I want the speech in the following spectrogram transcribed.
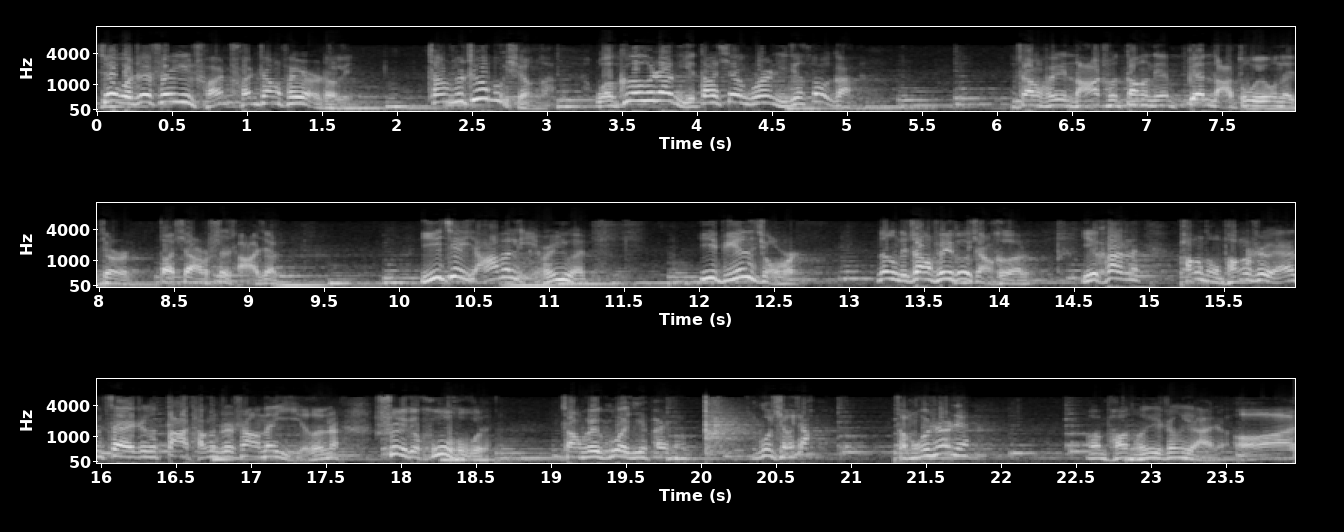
结果这事一传，传张飞耳朵里，张飞这不行啊！我哥哥让你当县官，你就这么干。张飞拿出当年鞭打杜佑那劲儿了，到下边视察去了。一进衙门里边一闻，一鼻子酒味弄得张飞都想喝了。一看呢，庞统、庞士元在这个大堂之上那椅子那睡得呼呼的。张飞过去一拍头：“你给我醒下，怎么回事呢？”完，庞统一睁眼睛，哦，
